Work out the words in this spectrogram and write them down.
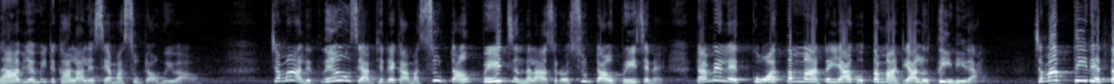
လာပြန်မိတစ်ခါလာလဲဆရာမဆုတောင်းပေးပါအောင် ကျမကလေသင်းအောင်ဆရာဖြစ်တဲ့ခါမှာဆုတောင်းပေးချင်သလားဆိုတော့ဆုတောင်းပေးချင်တယ်ဒါမဲ့လေကိုကတမန်တရားကိုတမန်တရားလို့သိနေတာကျမသိတဲ့တ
